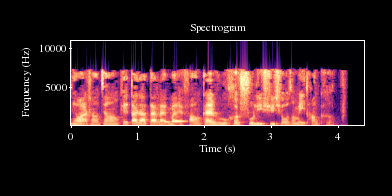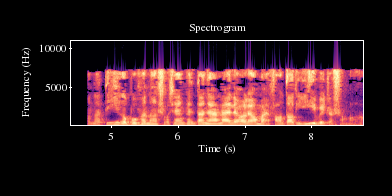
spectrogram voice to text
天晚上将给大家带来买房该如何梳理需求这么一堂课。那第一个部分呢，首先跟大家来聊一聊买房到底意味着什么。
